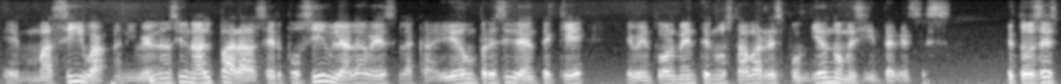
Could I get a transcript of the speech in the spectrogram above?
eh, masiva a nivel nacional para hacer posible a la vez la caída de un presidente que eventualmente no estaba respondiendo a mis intereses. Entonces,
